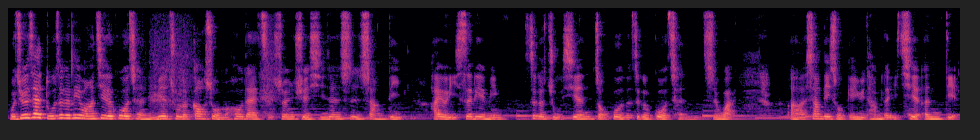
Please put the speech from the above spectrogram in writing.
我觉得在读这个列王记的过程里面，除了告诉我们后代子孙学习认识上帝，还有以色列民这个祖先走过的这个过程之外，呃，上帝所给予他们的一切恩典，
